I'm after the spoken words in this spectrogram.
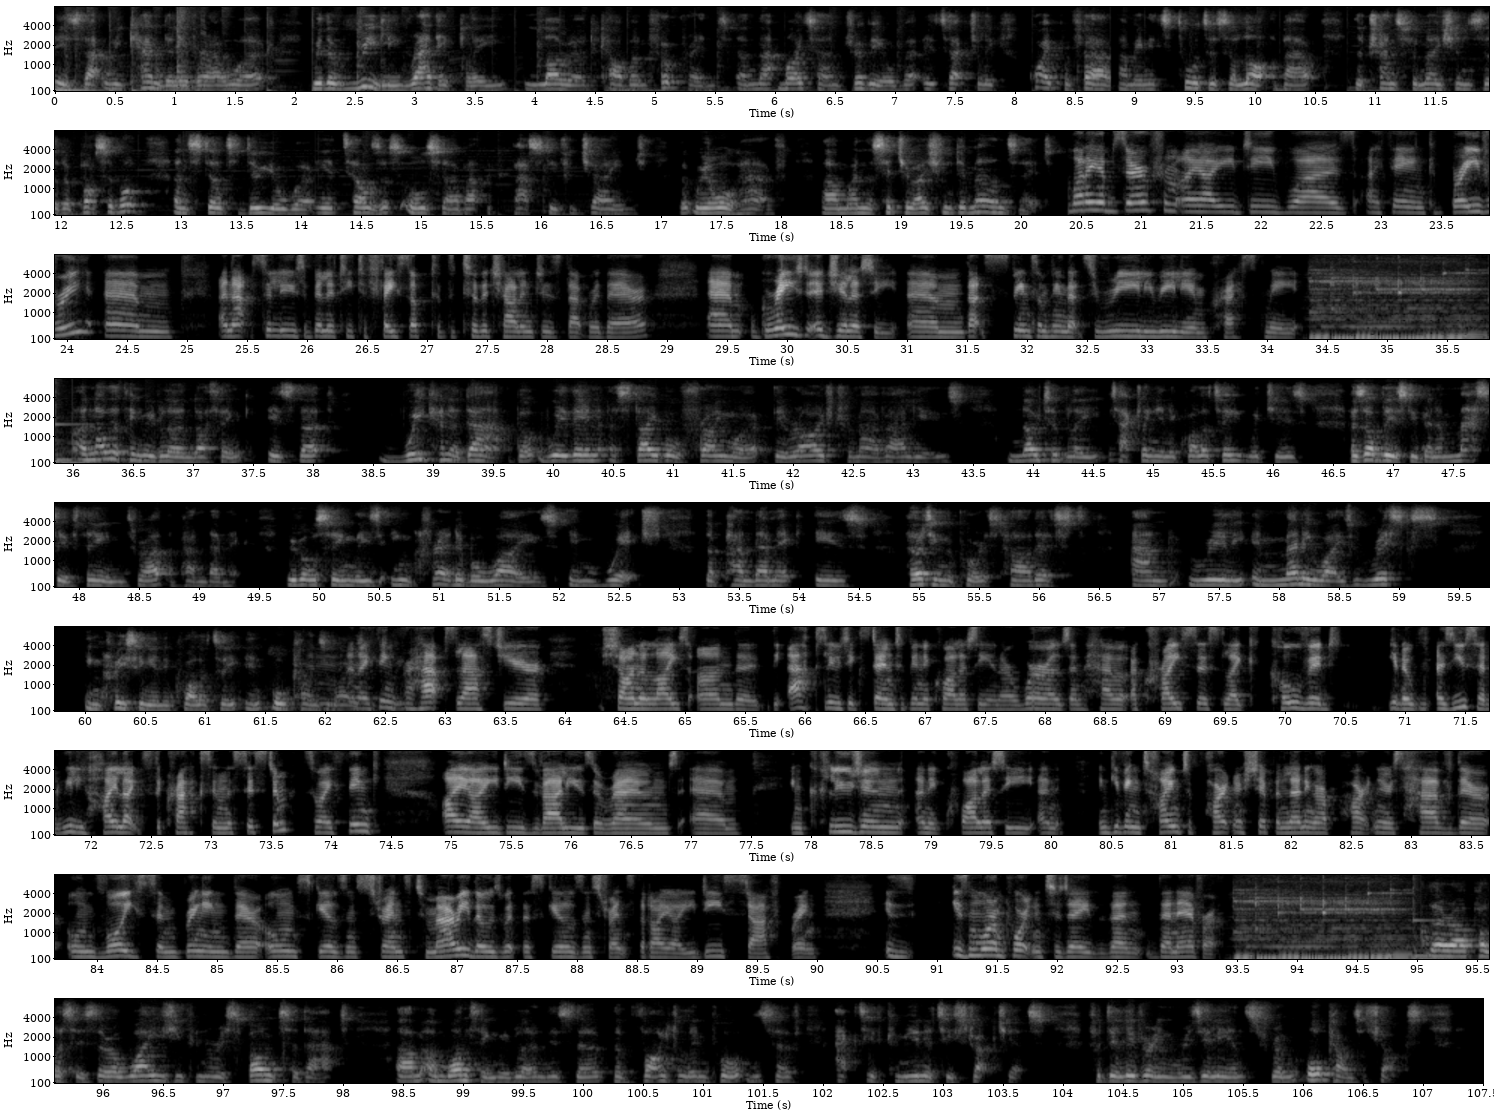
is that we can deliver our work with a really radically lowered carbon footprint. And that might sound trivial, but it's actually quite profound. I mean, it's taught us a lot about the transformations that are possible and still to do your work. It tells us also about the capacity for change that we all have. Um, when the situation demands it. What I observed from IIED was, I think, bravery, um, an absolute ability to face up to the, to the challenges that were there. Um, great agility. Um, that's been something that's really, really impressed me. Another thing we've learned, I think, is that we can adapt, but within a stable framework derived from our values, notably tackling inequality, which is has obviously been a massive theme throughout the pandemic. We've all seen these incredible ways in which the pandemic is hurting the poorest hardest, and really in many ways risks increasing inequality in all kinds of ways. And I think perhaps last year shone a light on the, the absolute extent of inequality in our world and how a crisis like COVID, you know, as you said, really highlights the cracks in the system. So I think IIED's values around um, inclusion and equality and and giving time to partnership and letting our partners have their own voice and bringing their own skills and strengths to marry those with the skills and strengths that IIED staff bring is is more important today than than ever. There are policies, there are ways you can respond to that. Um, and one thing we've learned is the, the vital importance of active community structures for delivering resilience from all kinds of shocks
